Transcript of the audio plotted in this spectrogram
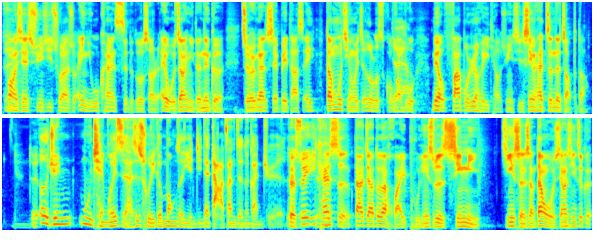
放一些讯息出来说：“哎，你乌克兰死了多少人？哎，我知道你的那个指挥官谁被打死。”哎，到目前为止，俄罗斯国防部没有发布任何一条讯息，是因为他真的找不到。对，俄军目前为止还是处于一个蒙着眼睛在打战争的感觉。对，所以一开始大家都在怀疑普京是不是心理、精神上，但我相信这个。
